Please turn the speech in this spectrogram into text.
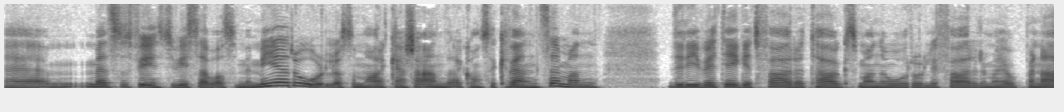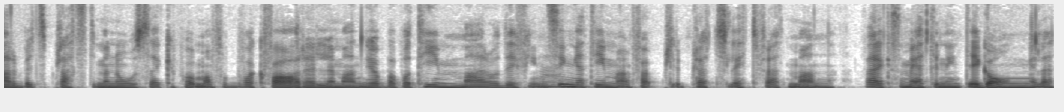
Eh, men så finns det vissa av oss som är mer oroliga och som har kanske andra konsekvenser. Man driver ett eget företag som man är orolig för eller man jobbar på en arbetsplats där man är osäker på om man får vara kvar eller man jobbar på timmar och det finns inga timmar för, plötsligt för att man, verksamheten inte är igång. Eller,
